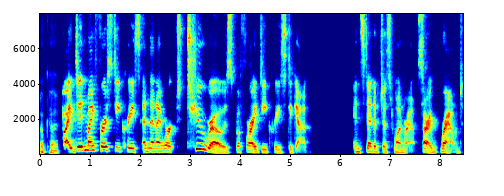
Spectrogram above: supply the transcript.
Okay. So I did my first decrease and then I worked two rows before I decreased again instead of just one round. Sorry, round.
